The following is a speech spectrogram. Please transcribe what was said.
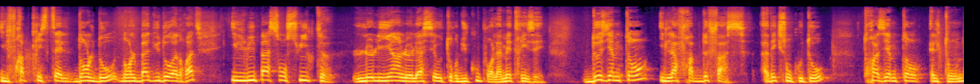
il frappe Christelle dans le dos, dans le bas du dos à droite. Il lui passe ensuite le lien, le lacet autour du cou pour la maîtriser. Deuxième temps, il la frappe de face avec son couteau. Troisième temps, elle tombe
